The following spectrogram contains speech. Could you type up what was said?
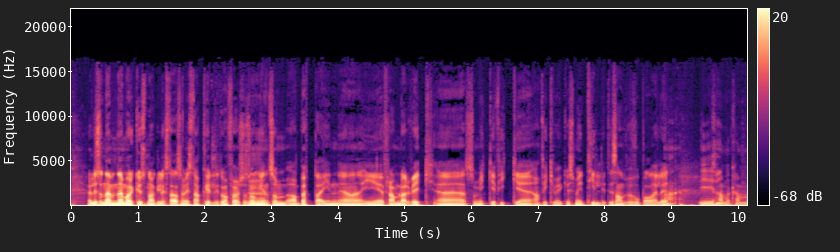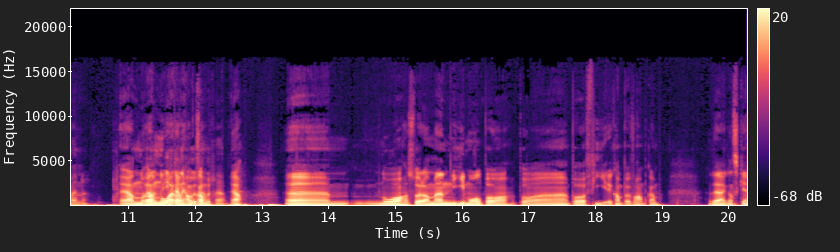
Jeg har lyst til å nevne Markus Naglestad, som vi snakket litt om før sesongen. Mm. Som har bøtta inn i, i Fram Larvik. Eh, som ikke fikk eh, Han fikk jo ikke så mye tillit i Sandefjord fotball heller. Nei. I HamKam, mener du? Ja, nå, Ja, nå er han i HamKam Ja. Ja. Eh, nå står han med ni mål på, på, på fire kamper for HamKam. Det er ganske,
